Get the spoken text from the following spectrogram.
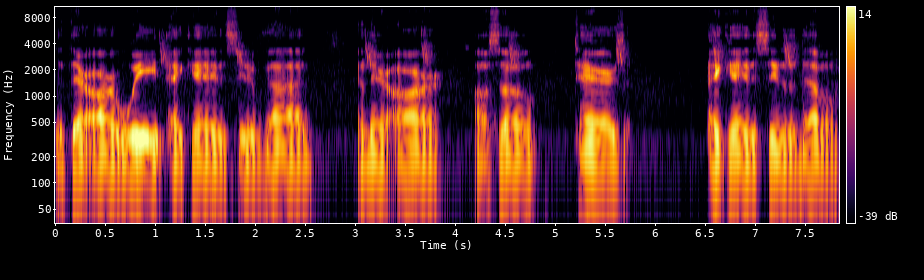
that there are wheat, aka the seed of God, and there are also tares, aka the seed of the devil.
